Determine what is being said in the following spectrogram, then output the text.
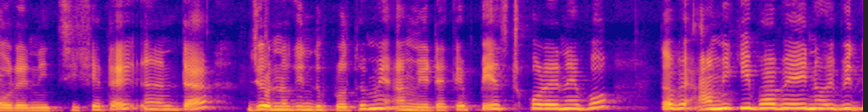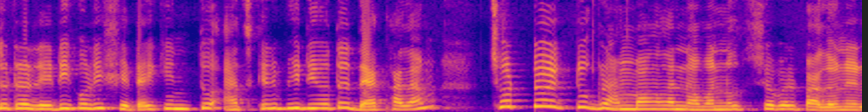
করে নিচ্ছি। সেটাইটা জন্য কিন্তু প্রথমে আমি এটাকে পেস্ট করে নেব। তবে আমি কীভাবে এই নৈবেদ্যটা রেডি করি সেটাই কিন্তু আজকের ভিডিওতে দেখালাম। ছোট্ট একটু গ্রাম বাংলা নবান্ন উৎসবের পালনের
